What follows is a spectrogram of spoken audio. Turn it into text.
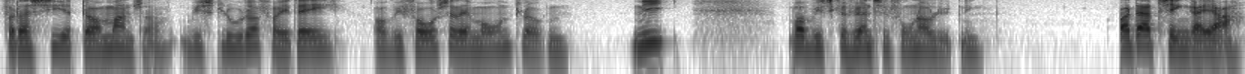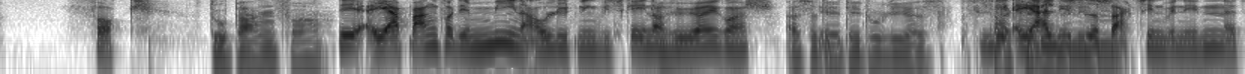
For der siger dommeren så, vi slutter for i dag, og vi fortsætter i morgen klokken 9, hvor vi skal høre en telefonaflytning. Og der tænker jeg, fuck. Du er bange for, Det, er- jeg er bange for, det er min aflytning, vi skal ind og høre, ikke også? altså det er det, du lige har sagt jeg, til jeg har lige siddet og sagt til en veninde, at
